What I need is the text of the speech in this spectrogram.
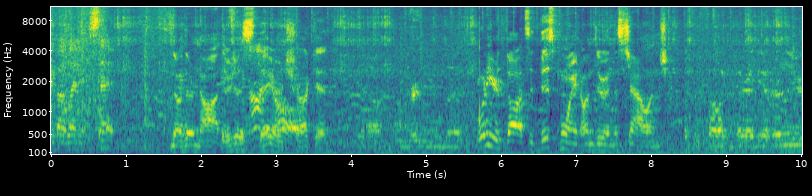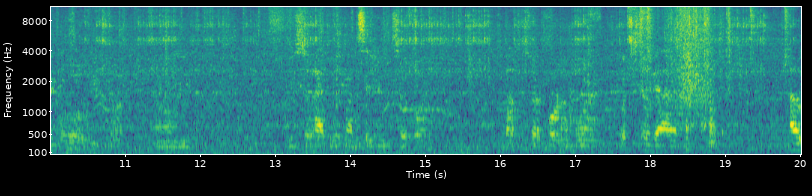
if I let it set. No, they're not. They're They're just not they are trucking. Yeah, I'm hurting a little bit. What are your thoughts at this point on doing this challenge? Definitely felt like a better idea earlier. Um, I'm so happy with my decision so far. About to start pouring up more. What's still got? Oh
